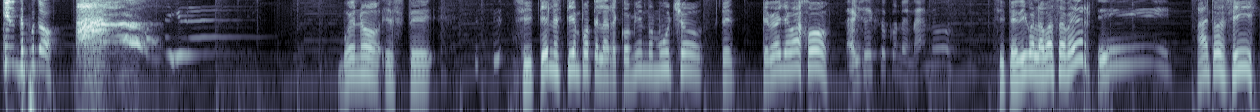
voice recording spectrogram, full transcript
¡Quédate, puto! Bueno, este, si tienes tiempo te la recomiendo mucho. Te, te veo allá abajo. Hay sexo con enanos. Si te digo la vas a ver. Sí. Ah, entonces sí.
